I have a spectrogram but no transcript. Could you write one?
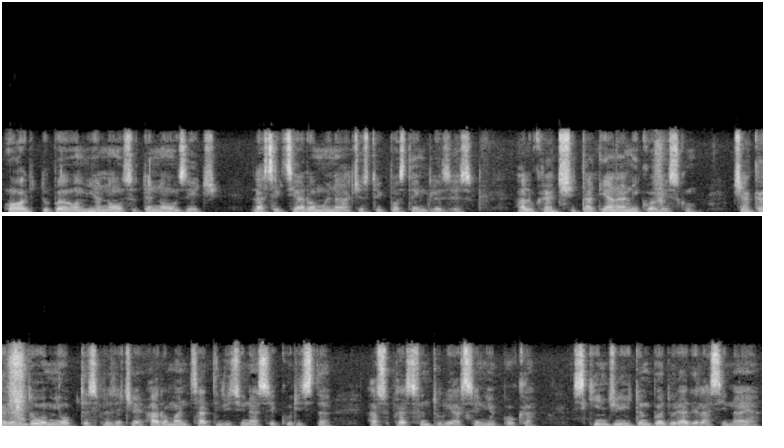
Ori, după 1990, la secția română a acestui post englezesc a lucrat și Tatiana Nicolescu, cea care în 2018 a romanțat viziunea securistă asupra Sfântului Arsenie Boca, schingiuit în pădurea de la Sinaia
